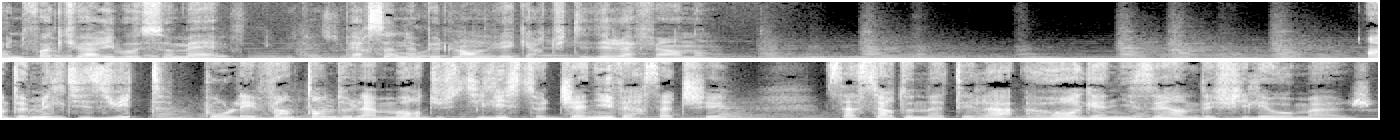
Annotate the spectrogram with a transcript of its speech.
Une fois que tu arrives au sommet, personne ne peut te l'enlever car tu t'es déjà fait un nom. En 2018, pour les 20 ans de la mort du styliste Gianni Versace, sa sœur Donatella a organisé un défilé hommage.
